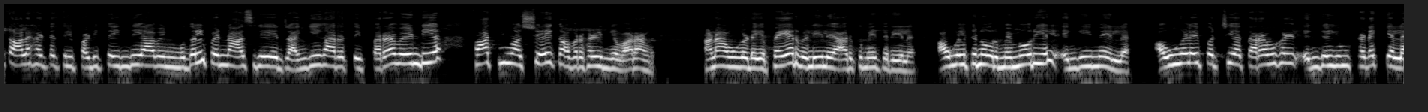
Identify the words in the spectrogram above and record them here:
காலகட்டத்தில் படித்த இந்தியாவின் முதல் பெண் ஆசிரியை என்ற அங்கீகாரத்தை பெற வேண்டிய ஃபாத்திமா ஷேக் அவர்கள் இங்க வராங்க. ஆனா அவங்களுடைய பெயர் வெளியில யாருக்குமே தெரியல. அவங்களுக்குன்னு ஒரு மெமோரியல் எங்கேயுமே இல்லை. அவங்களை பற்றிய தரவுகள் எங்கேயும் கிடைக்கல.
